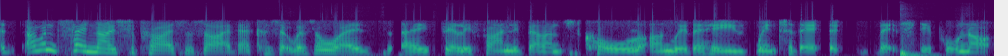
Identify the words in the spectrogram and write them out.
it, I wouldn't say no surprises either, because it was always a fairly finely balanced call on whether he went to that that step or not.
